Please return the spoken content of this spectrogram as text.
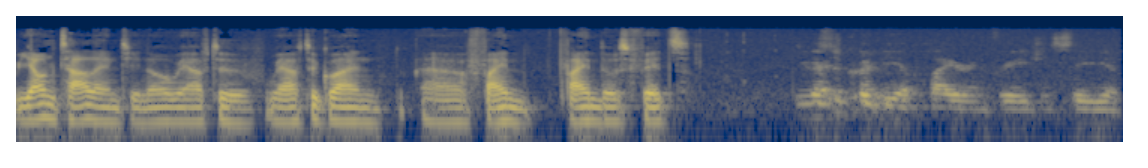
young talent. You know, we have to we have to go and uh, find find those fits. You guys could be a player in free agency if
